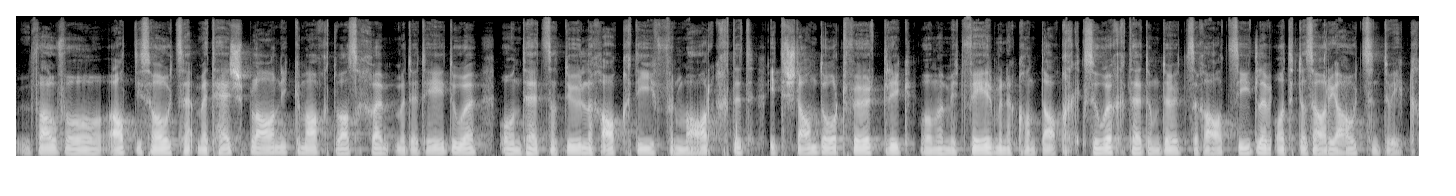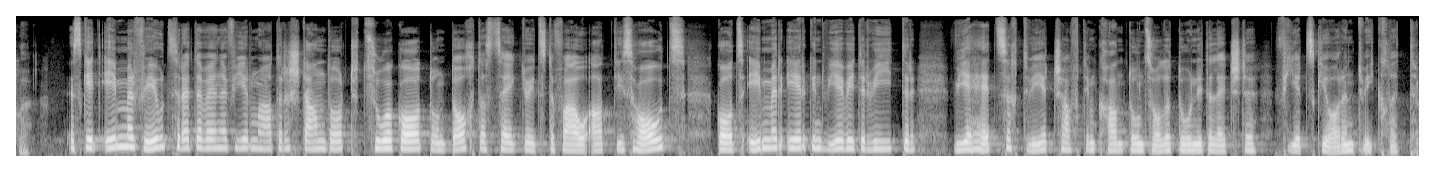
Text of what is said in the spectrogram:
Im Fall von Attisholz hat man die Testplanung gemacht, was könnte man dort hin tun und hat es natürlich aktiv vermarktet in der Standortförderung, wo man mit Firmen Kontakt gesucht hat, um dort sich anzusiedeln oder das Areal zu entwickeln. Es gibt immer viel zu reden, wenn eine Firma an einen Standort zugeht. Und doch, das zeigt ja jetzt der Fall Attis Holz, geht es immer irgendwie wieder weiter. Wie hat sich die Wirtschaft im Kanton Solothurn in den letzten 40 Jahren entwickelt? Die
